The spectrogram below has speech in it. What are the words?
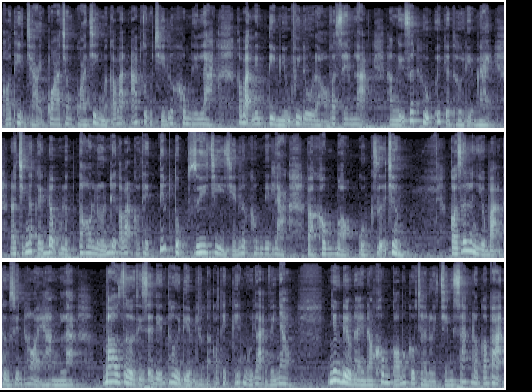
có thể trải qua trong quá trình mà các bạn áp dụng chiến lược không liên lạc. Các bạn nên tìm những video đó và xem lại. Hằng nghĩ rất hữu ích ở thời điểm này. Nó chính là cái động lực to lớn để các bạn có thể tiếp tục duy trì chiến lược không liên lạc và không bỏ cuộc giữa chừng. Có rất là nhiều bạn thường xuyên hỏi hằng là bao giờ thì sẽ đến thời điểm chúng ta có thể kết nối lại với nhau. Nhưng điều này nó không có một câu trả lời chính xác đâu các bạn.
